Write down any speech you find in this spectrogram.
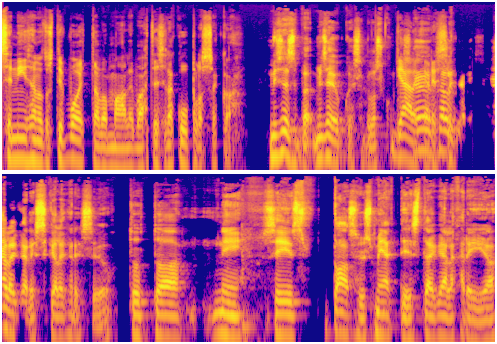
se niin sanotusti voittava maalivahti siellä kuplassakaan. Missä, se, missä joukkueessa pelasi? Kälkärissä. Kälkärissä, Kälkärissä, Kälkärissä, joo. Tota, niin, siis taas jos miettii sitä Kälkärin ja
